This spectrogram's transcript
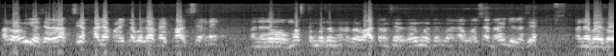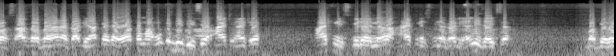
હાલો, આવી ગયો છે. જરાક છે ખાડા પણ એટલા બધા કઈ ખાસ છે નહીં. અને જો મસ્ત મજાનું છે ને, વાતાવરણ છે વરસાદ આવી ગયેલો છે. અને ભાઈ તો સાગરભાઈ એને ગાડી હાંકે છે, ઓટોમાં મૂકી દીધી છે આઠ આઠે ની સ્પીડે એટલે આઠની સ્પીડે ગાડી હાલી જાય છે. બાકી જો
